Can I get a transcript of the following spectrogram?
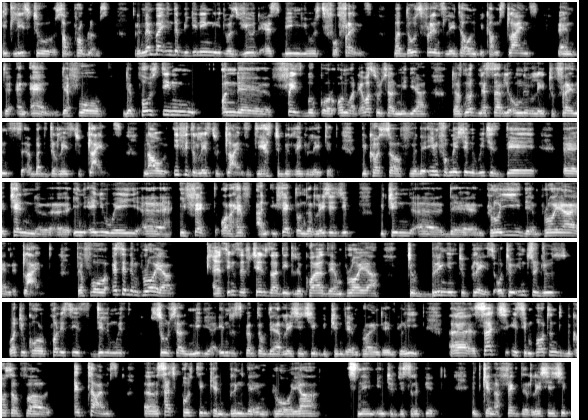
it leads to some problems. Remember, in the beginning, it was viewed as being used for friends, but those friends later on becomes clients and and and therefore the posting on the Facebook or on whatever social media does not necessarily only relate to friends, but it relates to clients. Now, if it relates to clients, it has to be regulated because of the information which is there uh, can uh, in any way uh, affect or have an effect on the relationship between uh, the employee, the employer, and the client. Therefore, as an employer, uh, things have changed that it requires the employer to bring into place or to introduce what you call policies dealing with social media in respect of their relationship between the employer and the employee. Uh, such is important because of uh, at times uh, such posting can bring the employer's name into disrepute. It can affect the relationship.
